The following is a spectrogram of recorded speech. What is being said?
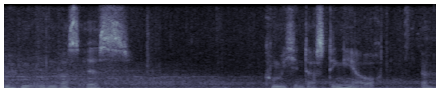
Drüben irgendwas ist. Komme ich in das Ding hier auch nicht? Ja?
